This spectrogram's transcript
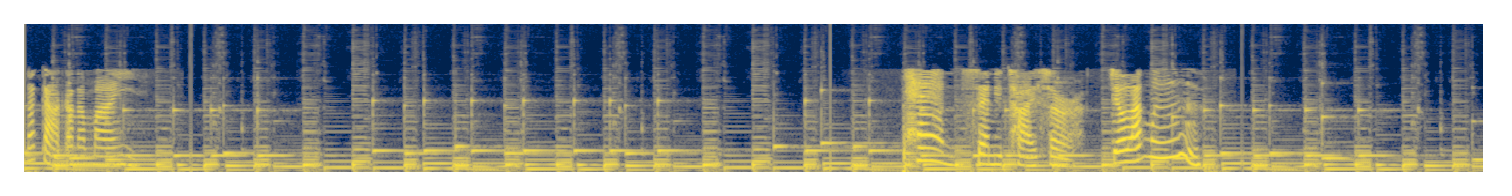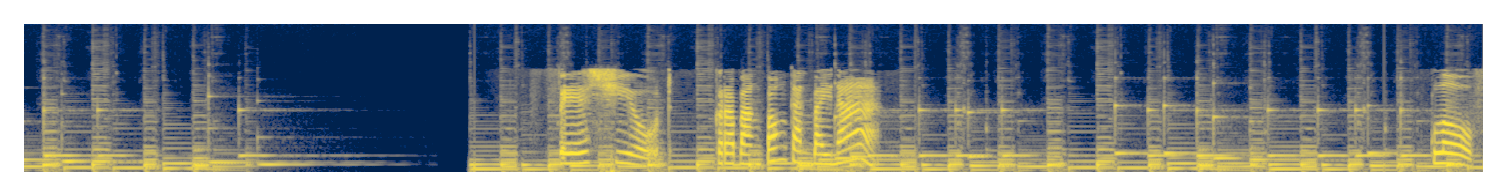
หน้ากากอนามัย sanitizer เจลล้างมือ face shield กระบังป้องกันใบหน้า glove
